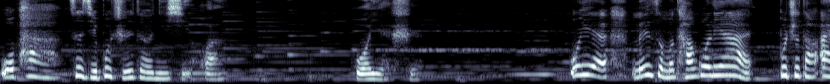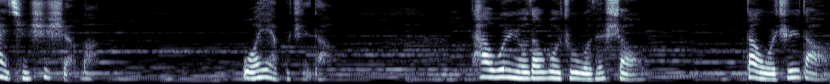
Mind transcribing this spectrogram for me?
我怕自己不值得你喜欢。我也是。我也没怎么谈过恋爱，不知道爱情是什么。我也不知道。他温柔地握住我的手，但我知道，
